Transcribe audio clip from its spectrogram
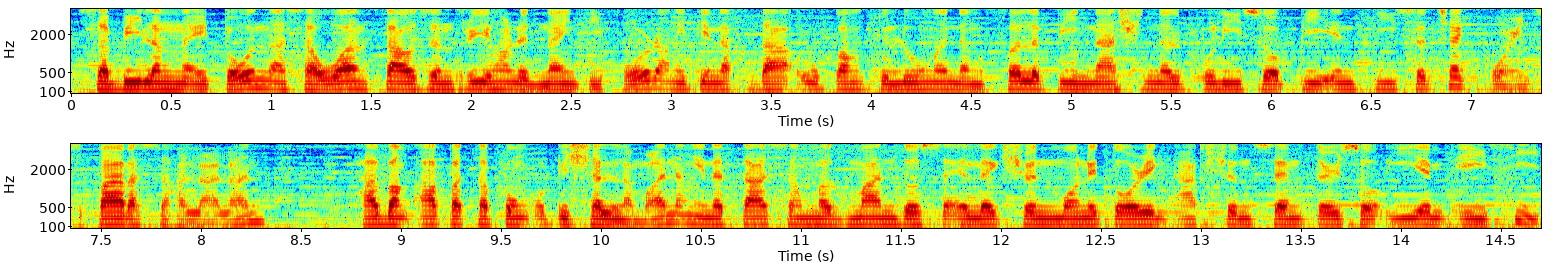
Sa bilang na ito, nasa 1,394 ang itinakda upang tulungan ng Philippine National Police o PNP sa checkpoints para sa halalan, habang apat na pong opisyal naman ang inatasang magmando sa Election Monitoring Action Centers o EMAC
